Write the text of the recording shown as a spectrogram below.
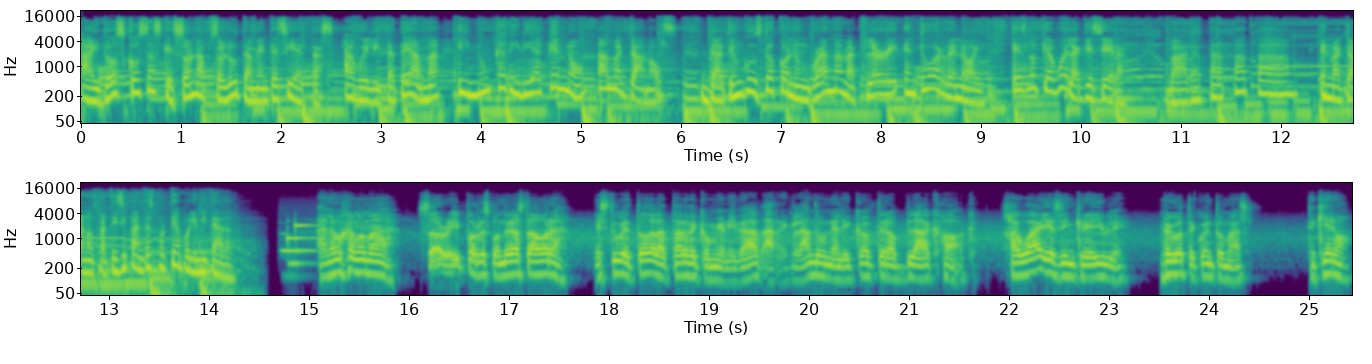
Hay dos cosas que son absolutamente ciertas. Abuelita te ama y nunca diría que no a McDonald's. Date un gusto con un Grandma McFlurry en tu orden hoy. Es lo que abuela quisiera. Barata En McDonald's participantes por tiempo limitado. Aloha mamá. Sorry por responder hasta ahora. Estuve toda la tarde con mi unidad arreglando un helicóptero Black Hawk. Hawái es increíble. Luego te cuento más. Te quiero.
